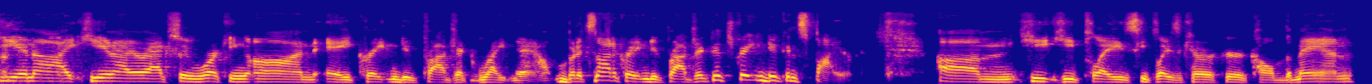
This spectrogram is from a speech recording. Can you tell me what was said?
he and I, he and I are actually working on a Creighton Duke project right now. But it's not a Creighton Duke project; it's Creighton Duke inspired. Um, he he plays he plays a character called the Man.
